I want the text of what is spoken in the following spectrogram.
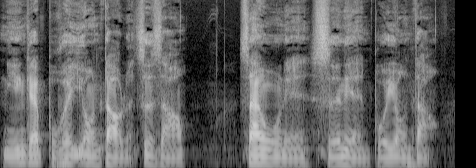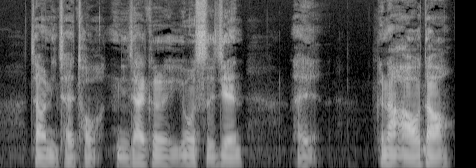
你应该不会用到了，至少三五年、十年不会用到，这样你才投，你才可以用时间来跟他熬到，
